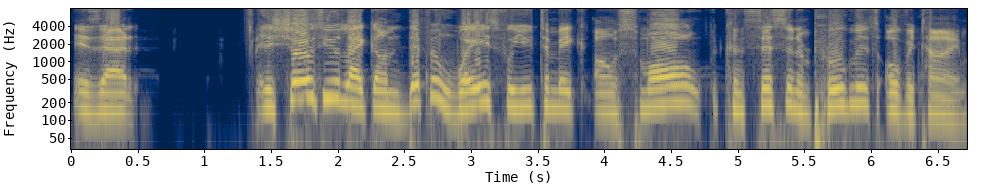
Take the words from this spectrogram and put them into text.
is that it shows you like um different ways for you to make um small consistent improvements over time.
